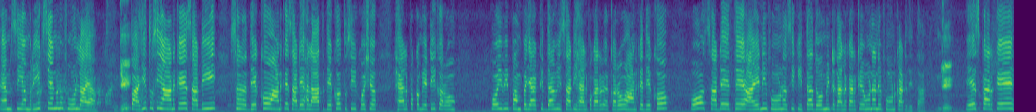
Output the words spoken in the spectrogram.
ਐਮਸੀ ਅਮਰੀਕ ਸਿੰਘ ਨੂੰ ਫੋਨ ਲਾਇਆ ਜੀ। ਵੀ ਭਾਜੀ ਤੁਸੀਂ ਆਣ ਕੇ ਸਾਡੀ ਸ- ਦੇਖੋ ਆਣ ਕੇ ਸਾਡੇ ਹਾਲਾਤ ਦੇਖੋ ਤੁਸੀਂ ਕੁਝ ਹੈਲਪ ਕਮੇਟੀ ਕਰੋ। ਕੋਈ ਵੀ ਪੰਪ ਜਾਂ ਕਿੱਦਾਂ ਵੀ ਸਾਡੀ ਹੈਲਪ ਕਰ ਕਰੋ ਆਣ ਕੇ ਦੇਖੋ। ਉਹ ਸਾਡੇ ਇੱਥੇ ਆਏ ਨਹੀਂ ਫੋਨ ਅਸੀਂ ਕੀਤਾ 2 ਮਿੰਟ ਗੱਲ ਕਰਕੇ ਉਹਨਾਂ ਨੇ ਫੋਨ ਕੱਟ ਦਿੱਤਾ। ਜੀ। ਇਸ ਕਰਕੇ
